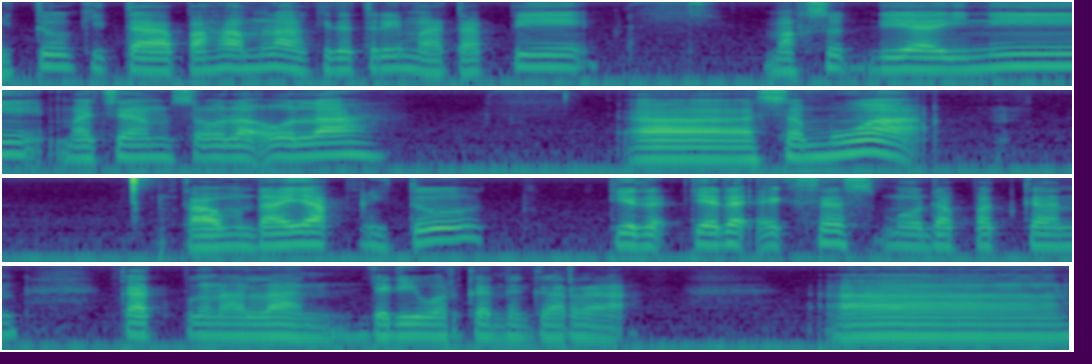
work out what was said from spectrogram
Itu kita faham lah, kita terima. Tapi maksud dia ini macam seolah-olah semua kaum Dayak itu tiada tiada akses mau dapatkan kad pengenalan jadi warga negara. Uh,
